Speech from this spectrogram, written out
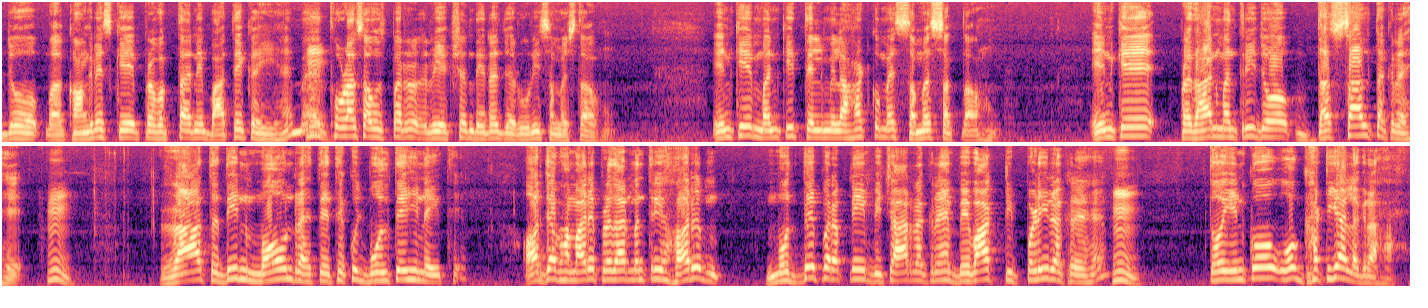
जो कांग्रेस के प्रवक्ता ने बातें कही हैं मैं थोड़ा सा उस पर रिएक्शन देना ज़रूरी समझता हूँ। इनके मन की तिलमिलाहट को मैं समझ सकता हूँ। इनके प्रधानमंत्री जो 10 साल तक रहे रात दिन मौन रहते थे कुछ बोलते ही नहीं थे। और जब हमारे प्रधानमंत्री हर मुद्दे पर अपनी विचार रख रहे हैं बेवाक टिप्पणी रख रहे हैं तो इनको वो घटिया लग रहा है।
